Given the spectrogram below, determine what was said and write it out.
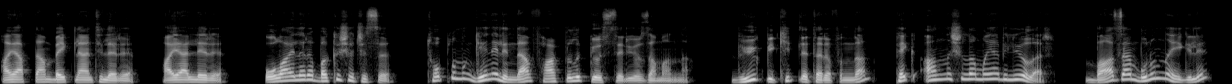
Hayattan beklentileri, hayalleri, olaylara bakış açısı toplumun genelinden farklılık gösteriyor zamanla. Büyük bir kitle tarafından pek anlaşılamayabiliyorlar. Bazen bununla ilgili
